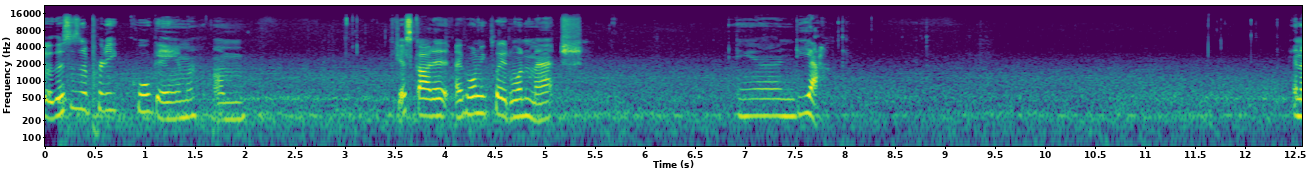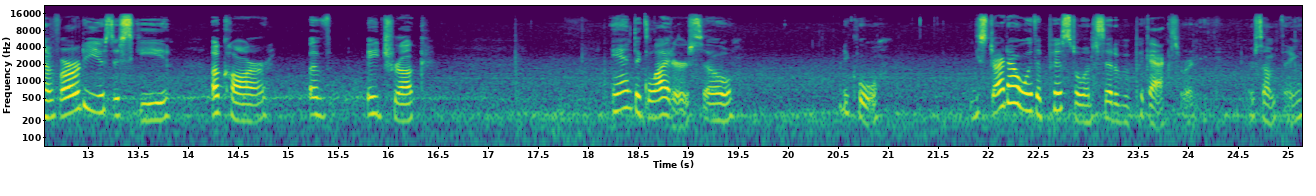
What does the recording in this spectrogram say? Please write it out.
So this is a pretty cool game. Um, just got it. I've only played one match. And yeah. And I've already used a ski, a car, a, a truck, and a glider, so pretty cool. You start out with a pistol instead of a pickaxe or, any, or something.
